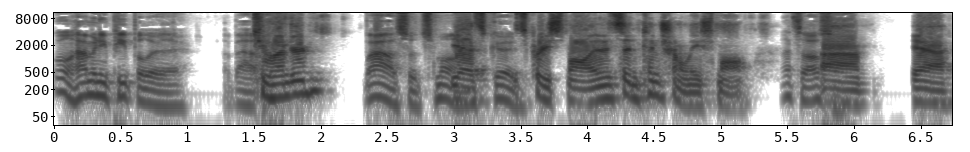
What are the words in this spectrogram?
Cool. How many people are there? About 200. Wow. So it's small. Yeah, That's good. It's pretty small and it's intentionally small. That's awesome. Um, yeah.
